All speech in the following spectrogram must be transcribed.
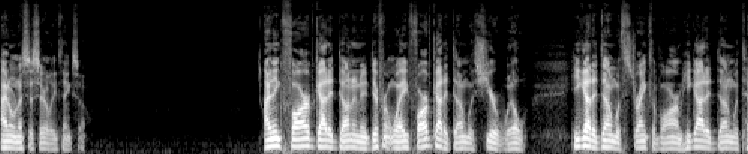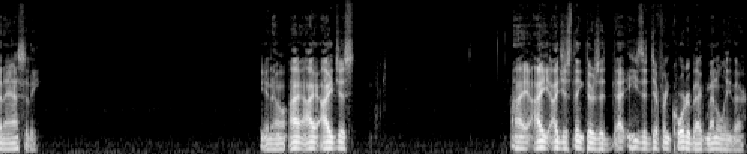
I don't necessarily think so. I think Favre got it done in a different way. Favre got it done with sheer will. He got it done with strength of arm. He got it done with tenacity. You know, I, I, I just I, I, I just think there's a he's a different quarterback mentally there.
